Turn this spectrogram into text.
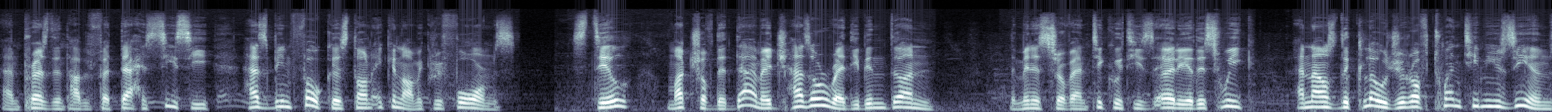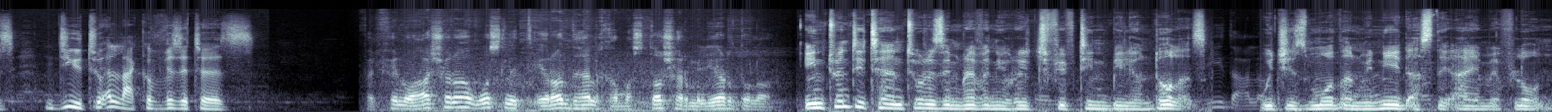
and President Abdel Fattah el-Sisi has been focused on economic reforms. Still, much of the damage has already been done. The Minister of Antiquities earlier this week announced the closure of 20 museums due to a lack of visitors. In 2010, tourism revenue reached 15 billion dollars, which is more than we need as the IMF loan.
